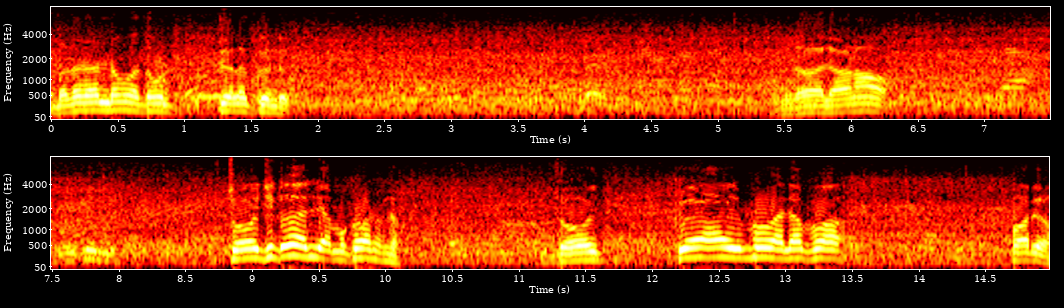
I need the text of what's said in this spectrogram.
ഇവിടെ രണ്ട് പോത്ത് കുട്ടികളൊക്കെ ഉണ്ട്. എന്താ വിലാണോ ചോദിച്ചിട്ട് കാര്യമില്ല നമുക്ക് വേണമല്ലോ. ചോദിക്കുക ഇപ്പോൾ വില ഇപ്പോൾ പറയോ?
